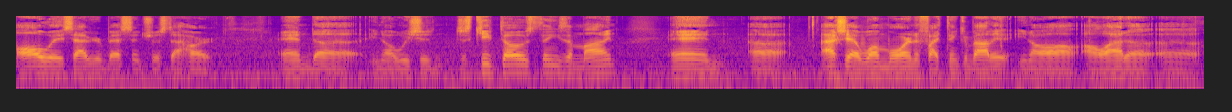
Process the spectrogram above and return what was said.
always have your best interest at heart. And, uh, you know, we should just keep those things in mind. And uh, I actually have one more. And if I think about it, you know, I'll, I'll add a, a,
